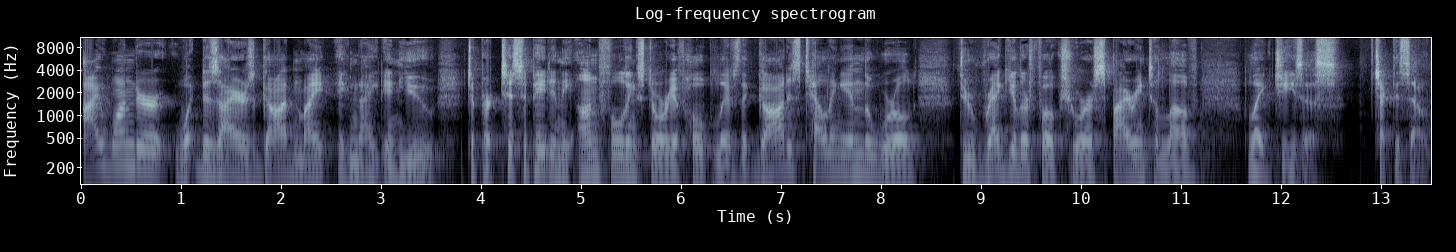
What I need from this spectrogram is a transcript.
I wonder what desires God might ignite in you to participate in the unfolding story of Hope Lives that God is telling in the world through regular folks who are aspiring to love like Jesus. Check this out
